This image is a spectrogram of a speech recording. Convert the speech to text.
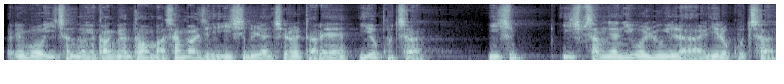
그리고 이천동의 강변타운 마찬가지 21년 7월 달에 2억 9천 20, 23년 2월 6일 날 1억 9천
